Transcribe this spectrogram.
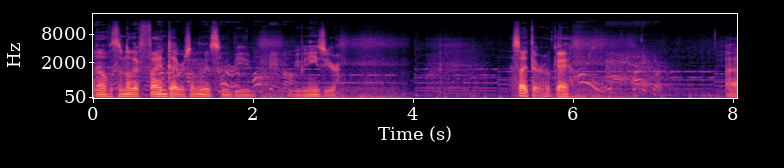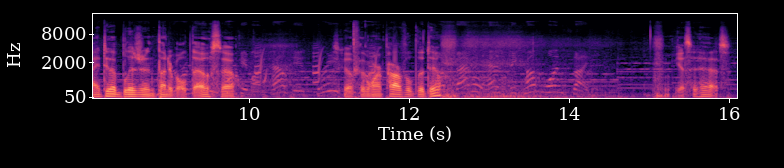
Well, if it's another fine type or something, this would be reserve Pokemon. even easier. Scyther, okay. I do have Blizzard and Thunderbolt though, so let's go for the more powerful of the two. Yes, it has.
